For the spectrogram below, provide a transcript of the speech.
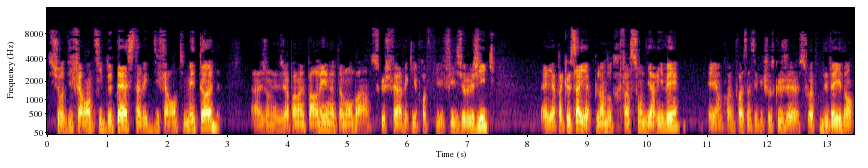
sur différents types de tests avec différentes méthodes. Euh, j'en ai déjà pas mal parlé, notamment ben, ce que je fais avec les profils physiologiques. Il n'y a pas que ça, il y a plein d'autres façons d'y arriver. Et encore une fois, ça c'est quelque chose que je souhaite détailler dans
